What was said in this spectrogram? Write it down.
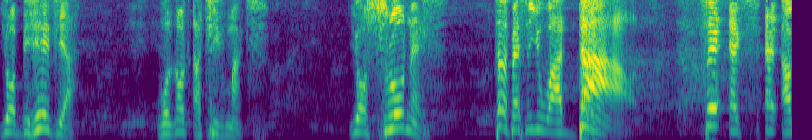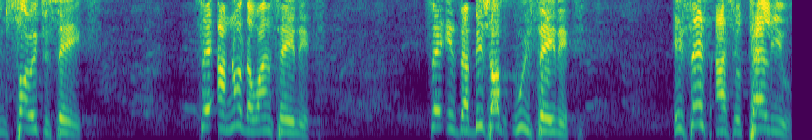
Your behavior will not achieve much. Your slowness. Tell the person you are dull. Say, eh, I'm sorry to say it. Say, I'm not the one saying it. Say, it's the bishop who is saying it. He says, I should tell you,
